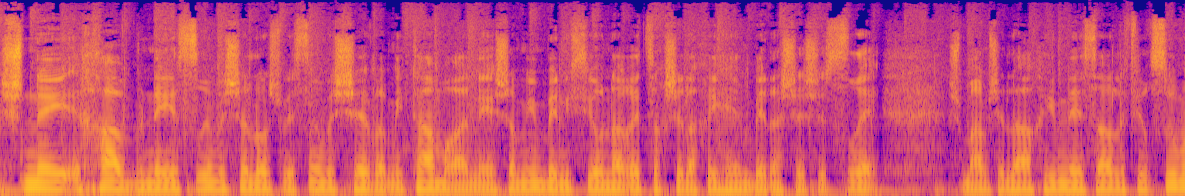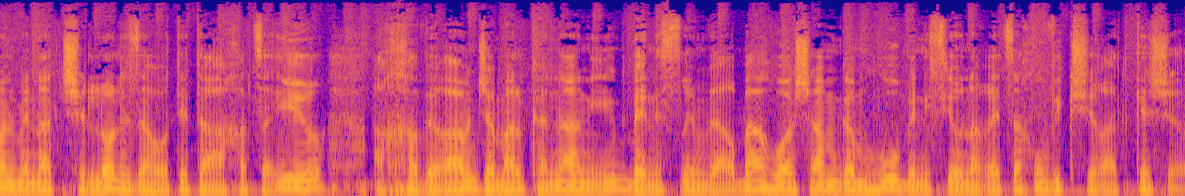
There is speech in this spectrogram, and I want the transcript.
שני אחיו בני 23 ו-27 מטמרה נאשמים בניסיון הרצח של אחיהם בן ה-16. שמם של האחים נאסר לפרסום על מנת שלא לזהות את האח הצעיר, אך חברם, ג'מאל כנעני, בן 24, הואשם גם הוא בניסיון הרצח ובקשירת קשר.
